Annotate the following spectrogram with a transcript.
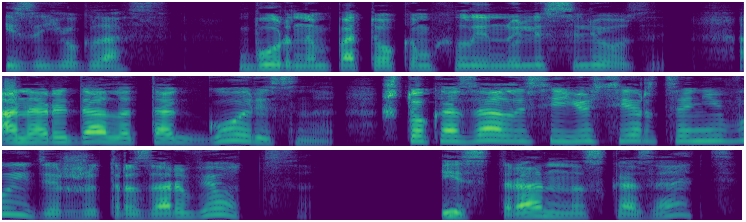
Из ее глаз бурным потоком хлынули слезы. Она рыдала так горестно, что, казалось, ее сердце не выдержит, разорвется. И, странно сказать,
